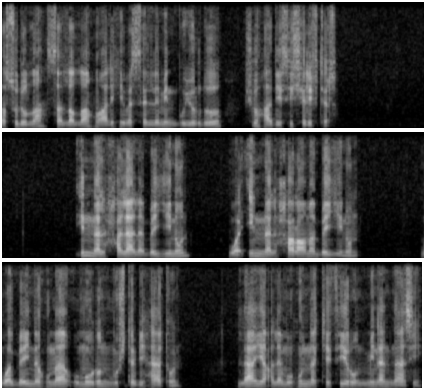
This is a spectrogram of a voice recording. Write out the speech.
Resulullah sallallahu aleyhi ve sellemin buyurduğu şu hadisi şeriftir. İnnel halale beyinun ve innel harama beyinun ve beynehuma umurun müştebihatun la ya'lemuhunne kesirun minen nasi.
